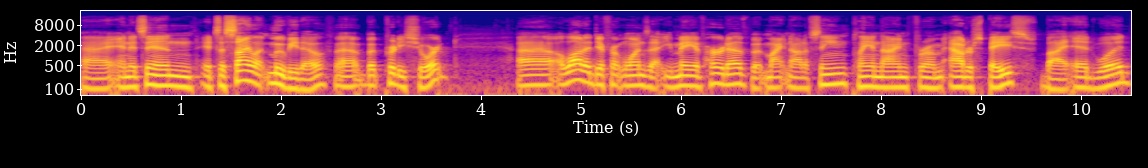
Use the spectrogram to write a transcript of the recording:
uh, and it's in it's a silent movie though, uh, but pretty short. Uh, a lot of different ones that you may have heard of but might not have seen. Plan 9 from Outer Space by Ed Wood.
